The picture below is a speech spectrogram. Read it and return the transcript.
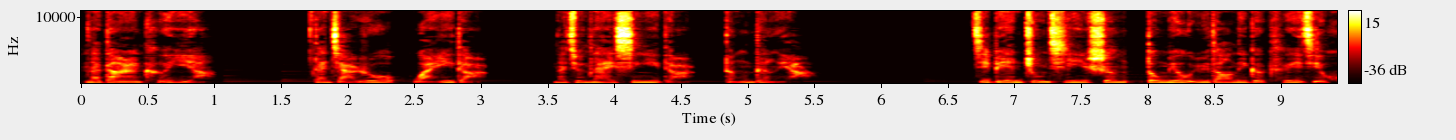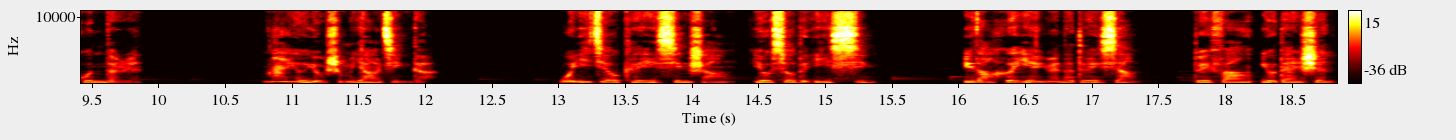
那当然可以啊。但假若晚一点那就耐心一点等等呀。即便终其一生都没有遇到那个可以结婚的人，那又有什么要紧的？我依旧可以欣赏优秀的异性，遇到合眼缘的对象，对方又单身，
